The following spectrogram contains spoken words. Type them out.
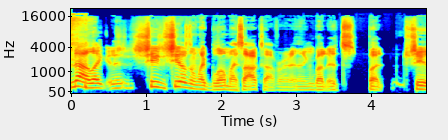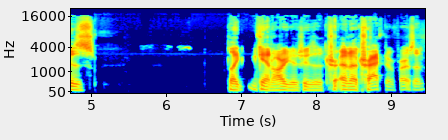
No, like she she doesn't like blow my socks off or anything, but it's but she is like you can't argue she's a, an attractive person.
